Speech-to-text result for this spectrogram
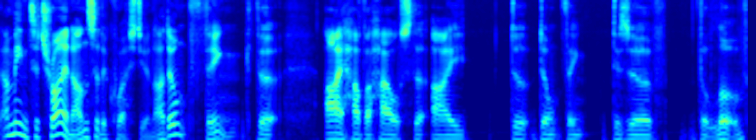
I mean, to try and answer the question, I don't think that I have a house that I d- don't think deserve the love.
